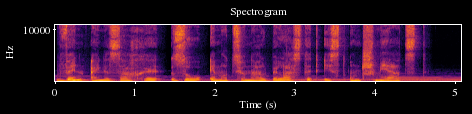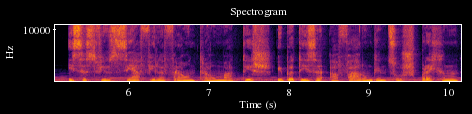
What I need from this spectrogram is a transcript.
Wenn eine Sache so emotional belastet ist und schmerzt, ist es für sehr viele Frauen traumatisch, über diese Erfahrungen zu sprechen,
